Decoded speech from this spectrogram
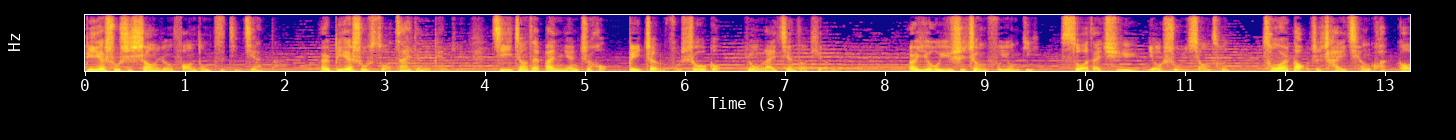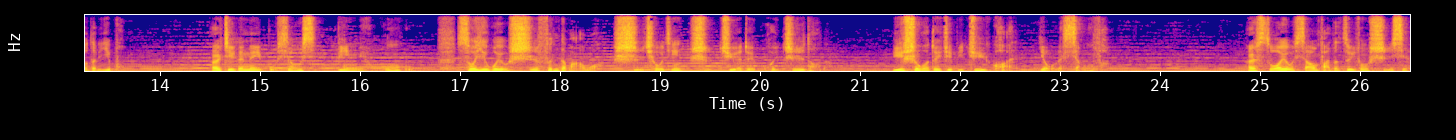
别墅是上任房东自己建的？而别墅所在的那片地即将在半年之后被政府收购，用来建造铁路。而由于是政府用地，所在区域又属于乡村，从而导致拆迁款高的离谱。而这个内部消息并没有公布，所以我有十分的把握，史秋金是绝对不会知道的。于是我对这笔巨款有了想法。而所有想法的最终实现，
